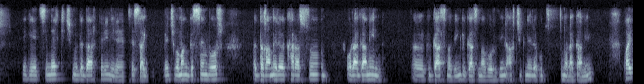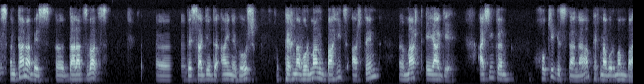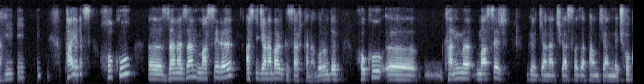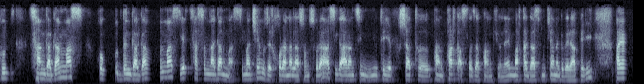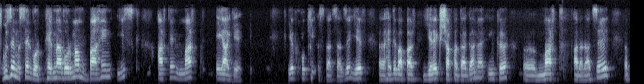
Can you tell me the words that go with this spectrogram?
եկեղեցիներ քիչ մը գդարբերին իրենց տեսակի մեջ ոմանք գսեն որ դղաները 40 օրականին կգազմվին, կգազմավորվին, աղջիկները 80 օրականին, բայց ընդհանրապես դարածված տեսակետը այն է, որ փեղնավորման բահից արդեն մարդ էյագ է, այսինքն հոգի կստանա փեղնավորման բահի, բայց հոգու զանազան մասերը աստիճանաբար կզարգանա, որովհետև հոգու քանի մասեր կճանաչվի աստվածապանության մեջ հոգու ցանկական մաս, հոգու դնգական մաս եւ ցասմնական մաս։ Հիմա չեմ ուզեր խորանալ ասոնց վրա, ասիկա առանցին նյութը եւ շատ փարտ աստվածապանություն է, մարդագազմությանը կվերապերի, բայց գուզեմ ասել, որ փեռնավորման բահեն իսկ արդեն մարդ էյագ է եւ հոգի ստացած է եւ հետեւաբար 3 շաբաթականը ինքը մարդ արարած է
